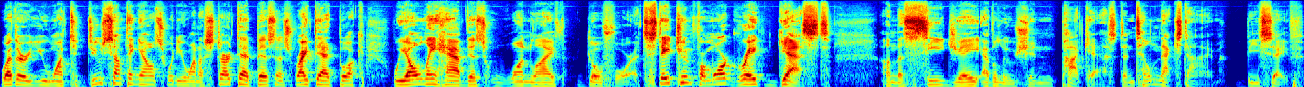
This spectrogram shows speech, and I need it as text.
whether you want to do something else, whether you want to start that business, write that book, we only have this one life. Go for it. Stay tuned for more great guests on the CJ Evolution podcast. Until next time, be safe.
